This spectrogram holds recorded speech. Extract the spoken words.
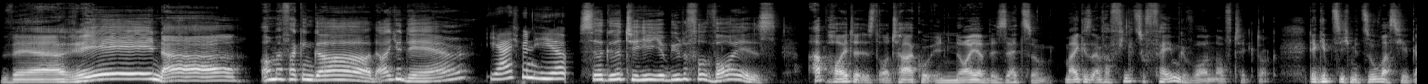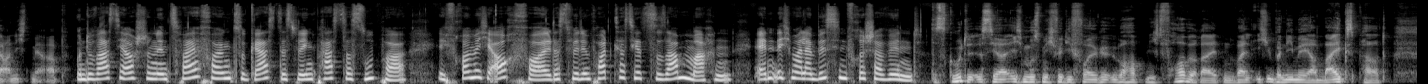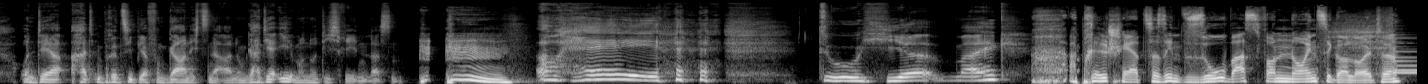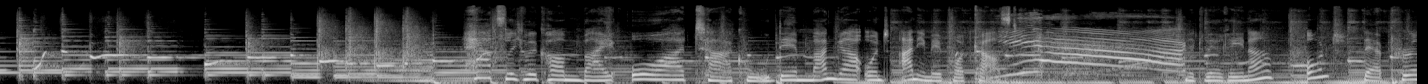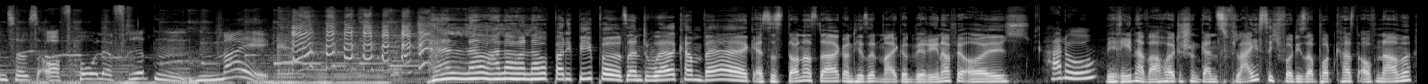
Verena! Oh my fucking god, are you there? Ja, ich bin hier. So good to hear your beautiful voice. Ab heute ist Ortaco in neuer Besetzung. Mike ist einfach viel zu fame geworden auf TikTok. Der gibt sich mit sowas hier gar nicht mehr ab. Und du warst ja auch schon in zwei Folgen zu Gast, deswegen passt das super. Ich freue mich auch voll, dass wir den Podcast jetzt zusammen machen. Endlich mal ein bisschen frischer Wind. Das Gute ist ja, ich muss mich für die Folge überhaupt nicht vorbereiten, weil ich übernehme ja Mikes Part. Und der hat im Prinzip ja von gar nichts eine Ahnung. Der hat ja eh immer nur dich reden lassen. oh, hey. Du hier, Mike? Aprilscherze sind sowas von 90er, Leute. Herzlich willkommen bei Otaku, dem Manga- und Anime-Podcast. Yeah! Mit Verena und der Princess of Hohle Fritten, Mike. Hello, hello, hello, Buddy Peoples and welcome back. Es ist Donnerstag und hier sind Mike und Verena für euch. Hallo. Verena war heute schon ganz fleißig vor dieser Podcast-Aufnahme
